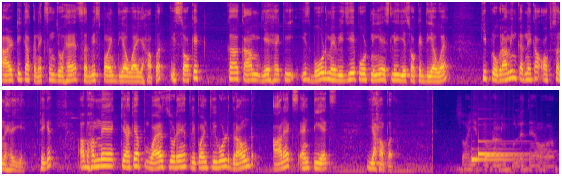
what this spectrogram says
आर टी का कनेक्शन जो है सर्विस पॉइंट दिया हुआ है यहाँ पर। इस सॉकेट का काम ये है कि इस बोर्ड में वीजीए पोर्ट नहीं है, इसलिए ये सॉकेट दिया हुआ है कि प्रोग्रामिंग करने का ऑप्शन है ये, ठीक है? अब हमने क्या क्या वायर्स जोड़े हैं? 3.3 volt ground R X and T X यहाँ पर। सो so, आइए प्रोग्रामिंग खोल लेते हैं और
